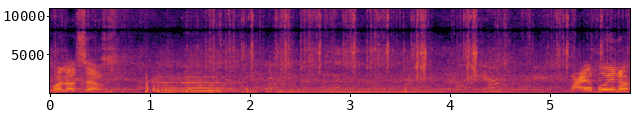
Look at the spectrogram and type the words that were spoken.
Voilà, ça. معايا فوق هنا؟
